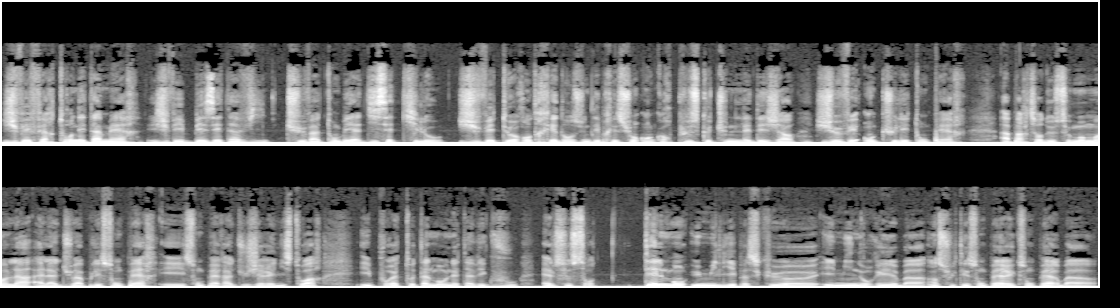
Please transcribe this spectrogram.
Je vais faire tourner ta mère, je vais baiser ta vie, tu vas tomber à 17 kilos, je vais te rentrer dans une dépression encore plus que tu ne l'es déjà, je vais enculer ton père. À partir de ce moment-là, elle a dû appeler son père et son père a dû gérer l'histoire. Et pour être totalement honnête avec vous, elle se sent tellement humiliée parce que euh, aurait bah, insulté son père et que son père bah,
